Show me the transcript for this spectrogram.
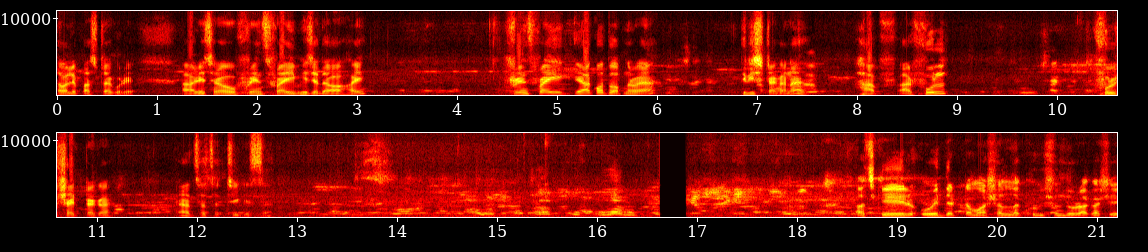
তাহলে পাঁচ টাকা করে। আর এছাড়াও ফ্রেঞ্চ ফ্রাই ভেজে দেওয়া হয়। ফ্রেঞ্চ ফ্রাই ইয়া কত আপনার ভাইয়া? তিরিশ টাকা না? হাফ আর ফুল ফুল ষাট টাকা। আচ্ছা আচ্ছা ঠিক আছে। আজকের ওয়েদারটা মাশাল্লাহ খুবই সুন্দর। আকাশে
